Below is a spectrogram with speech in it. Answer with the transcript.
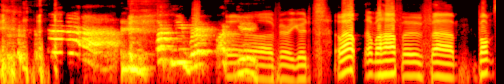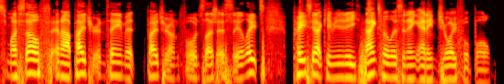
Fuck you, Brett. Fuck you. Oh, very good. Well, on behalf of um, Bomps, myself, and our Patreon team at Patreon forward slash SC Elites, peace out, community. Thanks for listening and enjoy football.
